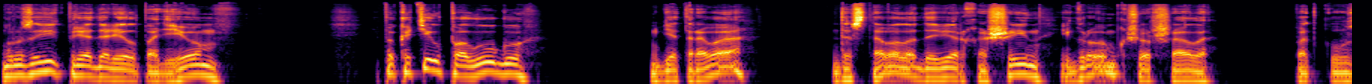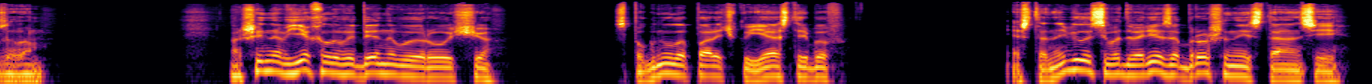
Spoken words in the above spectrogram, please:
грузовик преодолел подъем и покатил по лугу, где трава доставала до верха шин и громко шуршала под кузовом. Машина въехала в эбеновую рощу, спугнула парочку ястребов и остановилась во дворе заброшенной станции,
